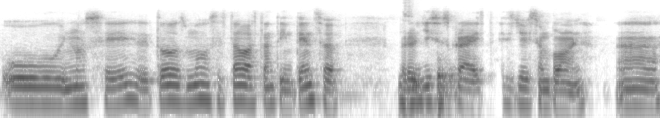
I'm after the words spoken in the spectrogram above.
Uy, no sé, de todos modos está bastante intenso, pero Jesus Christ es Jason Bourne. Ah.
